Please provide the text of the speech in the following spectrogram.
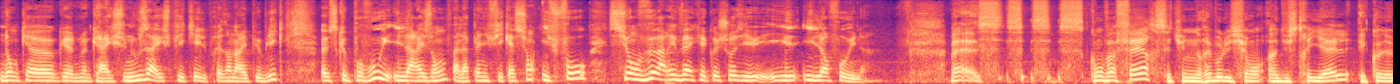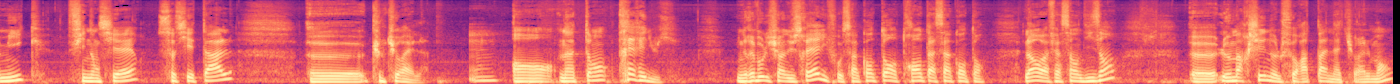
donc, euh, que nous a expliqué le président de la République, parce que pour vous, il a raison, enfin, la planification, il faut, si on veut arriver à quelque chose, il en faut une ben, Ce qu'on va faire, c'est une révolution industrielle, économique, financière, sociétale, euh, culturelle, mm. en un temps très réduit. Une révolution industrielle, il faut 50 ans, 30 à 50 ans. Là, on va faire ça en 10 ans. Euh, le marché ne le fera pas naturellement,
